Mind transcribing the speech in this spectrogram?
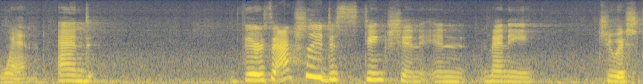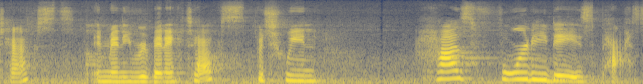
when. And there's actually a distinction in many Jewish texts, in many rabbinic texts, between has 40 days passed.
